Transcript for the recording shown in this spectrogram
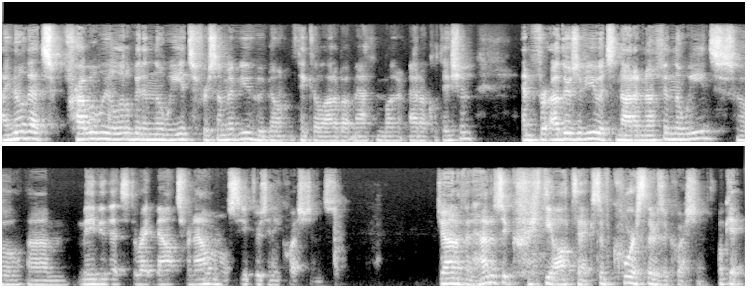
I know that's probably a little bit in the weeds for some of you who don't think a lot about mathematical notation. And for others of you, it's not enough in the weeds. So um, maybe that's the right balance for now, and we'll see if there's any questions. Jonathan, how does it create the alt text? Of course there's a question. Okay,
